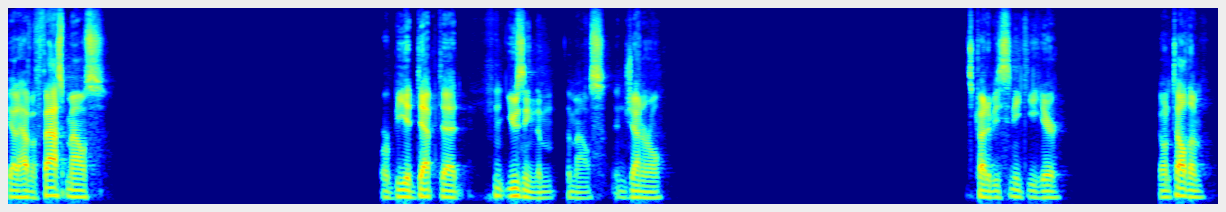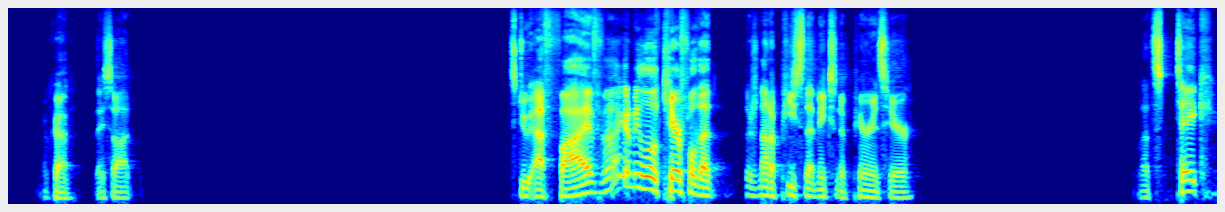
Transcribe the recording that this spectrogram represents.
gotta have a fast mouse or be adept at using the, the mouse in general. Let's try to be sneaky here. Don't tell them. Okay, they saw it. Let's do F5. I gotta be a little careful that there's not a piece that makes an appearance here. Let's take.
